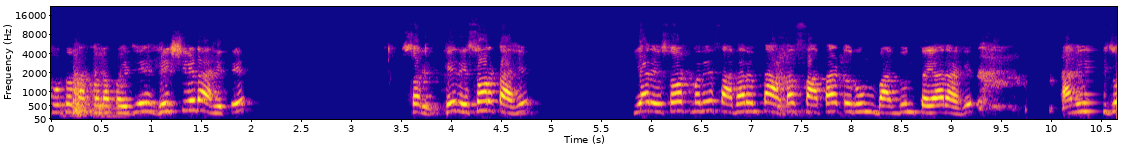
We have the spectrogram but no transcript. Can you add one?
फोटो दाखवला पाहिजे. हे शेड आहे ते. सॉरी हे रेसॉर्ट आहे. या रेसॉर्टमध्ये साधारणतः आता सात आठ रूम बांधून तयार आहेत. आणि जो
